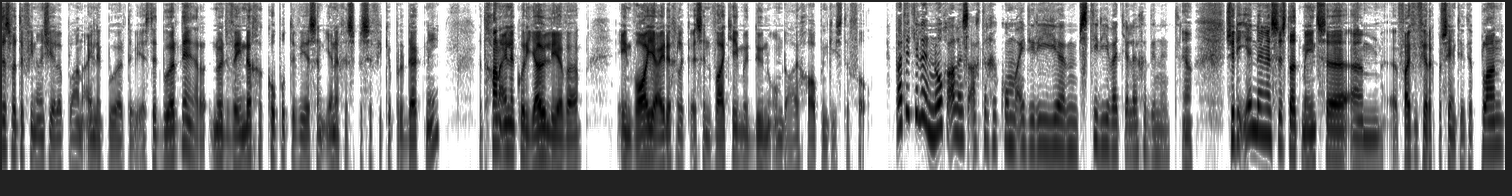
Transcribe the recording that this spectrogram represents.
is wat 'n finansiële plan eintlik behoort te wees. Dit behoort nie noodwendig gekoppel te wees aan enige spesifieke produk nie. Dit gaan eintlik oor jou lewe en waar jy heidaglik is en wat jy moet doen om daai gapentjies te vul. Wat het julle nog alles agtergekom uit hierdie um, studie wat julle gedoen het? Ja. So die een ding is is dat mense ehm um, 45% het 'n plan.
